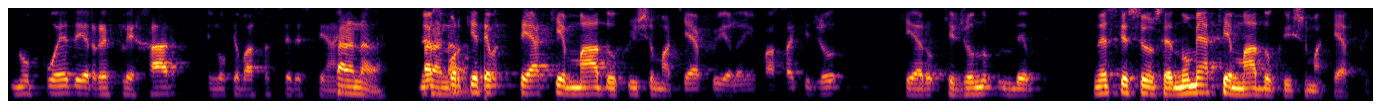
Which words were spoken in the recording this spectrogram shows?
no puede reflejar en lo que vas a hacer este año. Para nada. no es porque te, te, ha quemado Christian McCaffrey el año pasado que yo quiero, que yo no, no es cuestión, o sea, no me ha quemado Christian McCaffrey.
